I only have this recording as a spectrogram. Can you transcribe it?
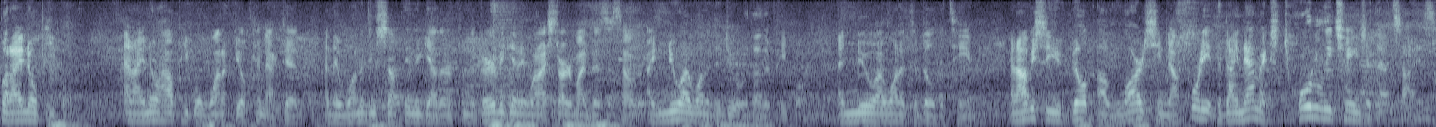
but I know people, and I know how people want to feel connected and they want to do something together. And from the very beginning, when I started my business, I, I knew I wanted to do it with other people. I knew I wanted to build a team. And obviously, you've built a large team now. 48. The dynamics totally change at that size,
